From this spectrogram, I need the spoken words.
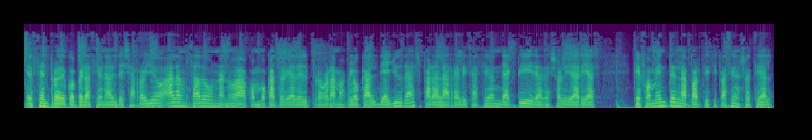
El Centro de Cooperación al Desarrollo ha lanzado una nueva convocatoria del Programa Glocal de Ayudas para la realización de actividades solidarias que fomenten la participación social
